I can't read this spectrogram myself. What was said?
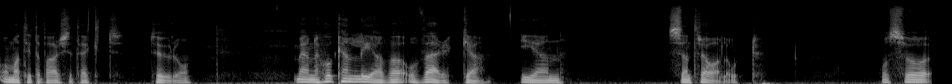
om man tittar på arkitektur då. Människor kan leva och verka i en centralort. Och så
